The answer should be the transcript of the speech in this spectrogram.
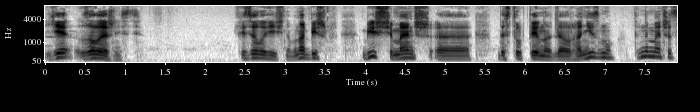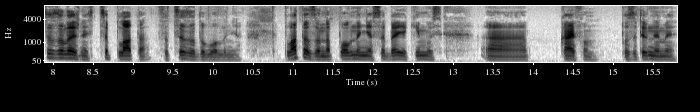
є залежність фізіологічна. Вона більш, більш чи менш е, деструктивна для організму. Тим не менше, це залежність, це плата за це задоволення. Плата за наповнення себе якимось е, кайфом, позитивними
